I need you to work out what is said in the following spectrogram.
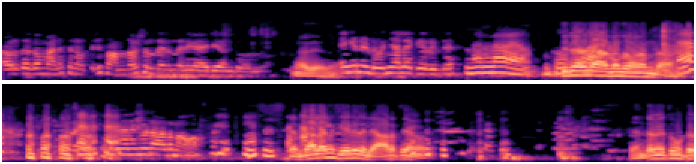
അവർക്കൊക്കെ മനസ്സിന് ഒത്തിരി സന്തോഷം തരുന്ന ഒരു കാര്യമാണ് തോന്നുന്നു. അതെ അതെ. എങ്ങനെയുണ്ട്? ഊഞ്ഞാലെ കയറിയിട്ട്? കൂടെ ആടണോ എന്തായാലും കയറിയതല്ലേ? ആടത്തെ അങ്ങോട്ട് എന്റെ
